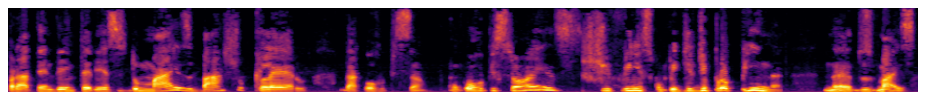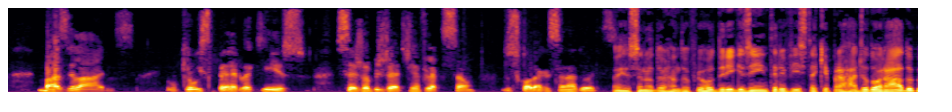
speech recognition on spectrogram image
para atender interesses do mais baixo clero da corrupção, com corrupções chifrinhos, com pedido de propina, né, dos mais basilares. O que eu espero é que isso seja objeto de reflexão dos colegas senadores. o senador Randolfo Rodrigues, em entrevista aqui para a Rádio Dourado,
